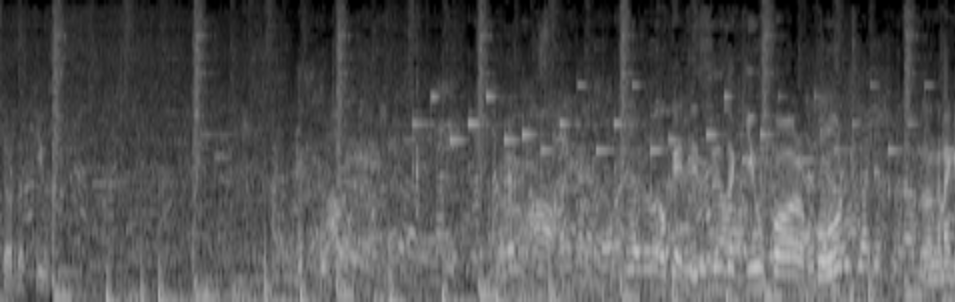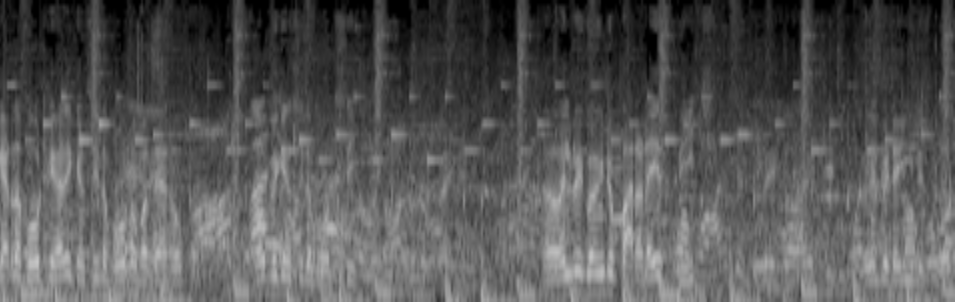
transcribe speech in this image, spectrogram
Sure, the queue. Okay, this is the queue for boat. So I'm gonna get the boat here. You can see the boat over there. Hope, hope you can see the boat. See. Uh, we'll be going to Paradise Beach. We'll be taking this boat.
